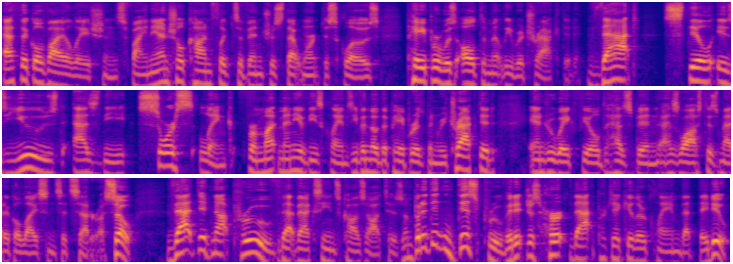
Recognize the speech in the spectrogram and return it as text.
ethical violations, financial conflicts of interest that weren't disclosed. Paper was ultimately retracted. That still is used as the source link for many of these claims even though the paper has been retracted andrew wakefield has been has lost his medical license etc so that did not prove that vaccines cause autism, but it didn't disprove it. It just hurt that particular claim that they do.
